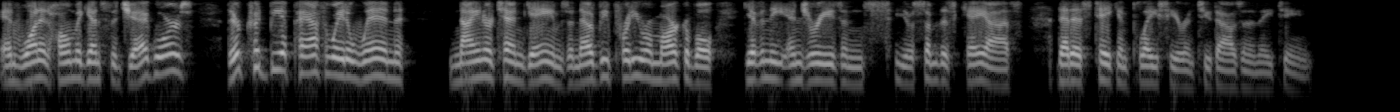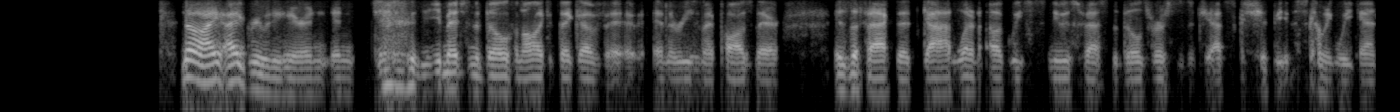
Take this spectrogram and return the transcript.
and one at home against the Jaguars. There could be a pathway to win nine or ten games, and that would be pretty remarkable given the injuries and you know some of this chaos that has taken place here in 2018. No, I, I agree with you here, and, and you mentioned the Bills, and all I could think of, and the reason I paused there, is the fact that God, what an ugly snooze fest the Bills versus the Jets should be this coming weekend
